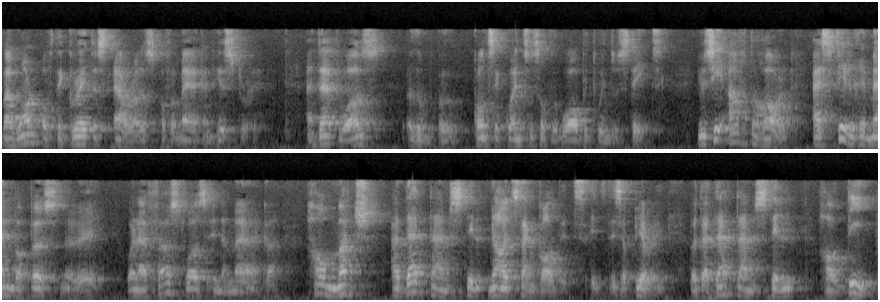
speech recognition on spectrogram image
by one of the greatest errors of American history. And that was uh, the uh, consequences of the war between the states. You see, after all, I still remember personally when I first was in America how much at that time still, now it's thank God it's, it's disappearing, but at that time still how deep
